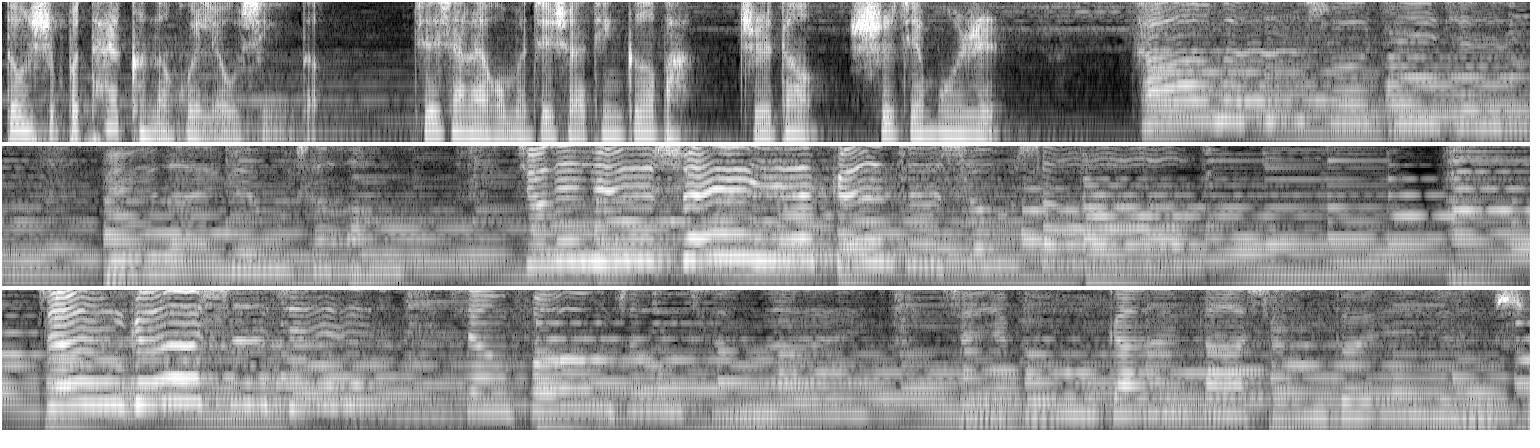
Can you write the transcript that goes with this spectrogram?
都是不太可能会流行的。接下来我们继续来听歌吧，直到世界末日。他们说季节，就连雨水也跟着受伤。整个世界像风中尘埃，谁也不敢大声对人说。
